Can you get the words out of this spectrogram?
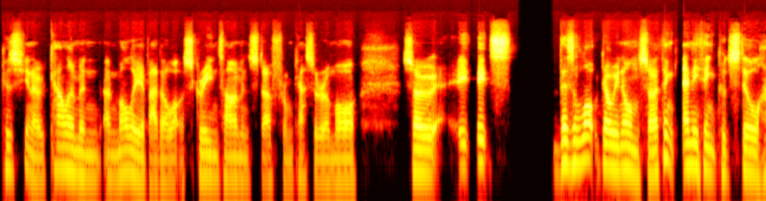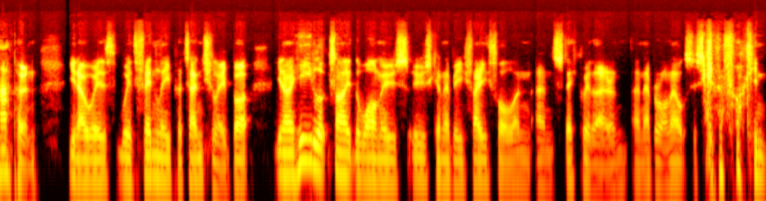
Because, you know, Callum and, and Molly have had a lot of screen time and stuff from Casa Amor. So it, it's there's a lot going on. So I think anything could still happen, you know, with with Finley potentially. But you know, he looks like the one who's who's going to be faithful and and stick with her, and and everyone else is going to fucking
